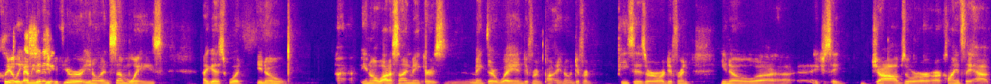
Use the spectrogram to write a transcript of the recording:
clearly i mean if, you, we, if you're you know in some ways i guess what you know you know a lot of sign makers make their way in different you know different pieces or, or different you know uh, i should say jobs or, or clients they have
